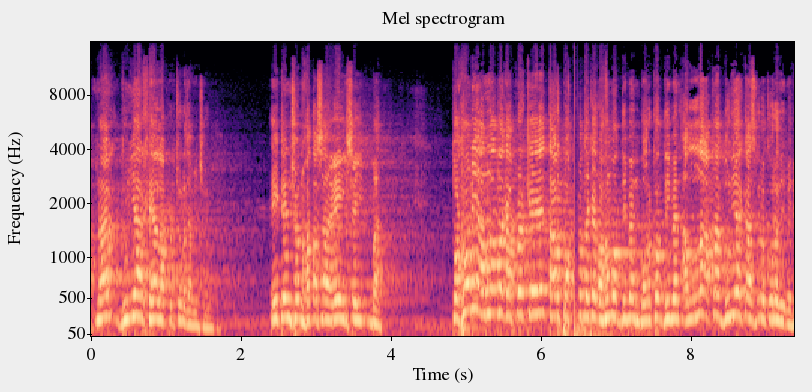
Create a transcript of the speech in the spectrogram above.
আপনার দুনিয়ার খেয়াল আপনার চলে যাবেন চলে এই টেনশন হতাশা, এই, সেই, বাদ। তখনই আল্লাহ পাক আপনাকে তার পক্ষ থেকে রহমত দিবেন, বরকত দিবেন। আল্লাহ আপনার দুনিয়ার কাজগুলো করে দিবেন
